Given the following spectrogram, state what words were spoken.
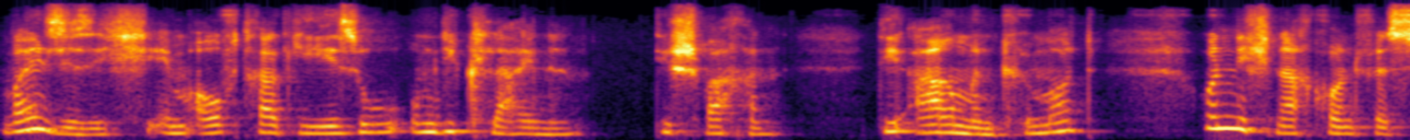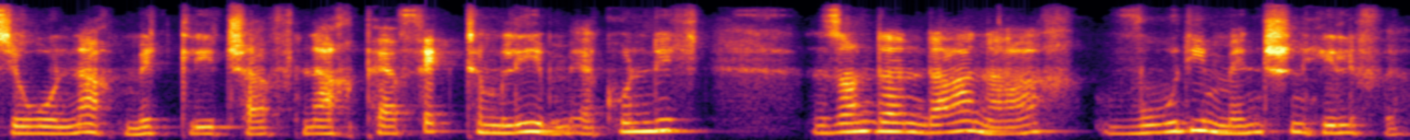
weil sie sich im Auftrag Jesu um die Kleinen, die Schwachen, die Armen kümmert und nicht nach Konfession, nach Mitgliedschaft, nach perfektem Leben erkundigt, sondern danach, wo die Menschen Hilfe,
